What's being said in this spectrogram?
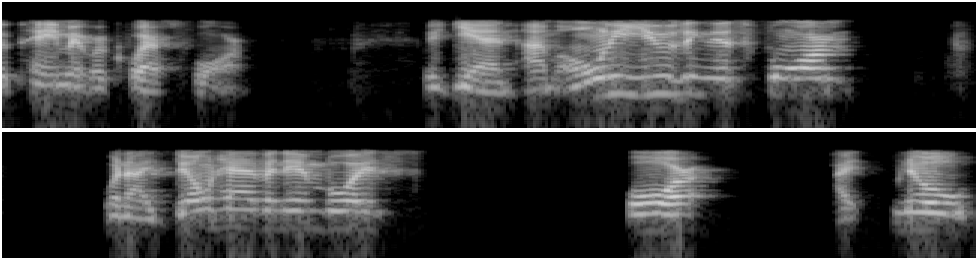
the payment request form. Again, I'm only using this form when I don't have an invoice or I know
